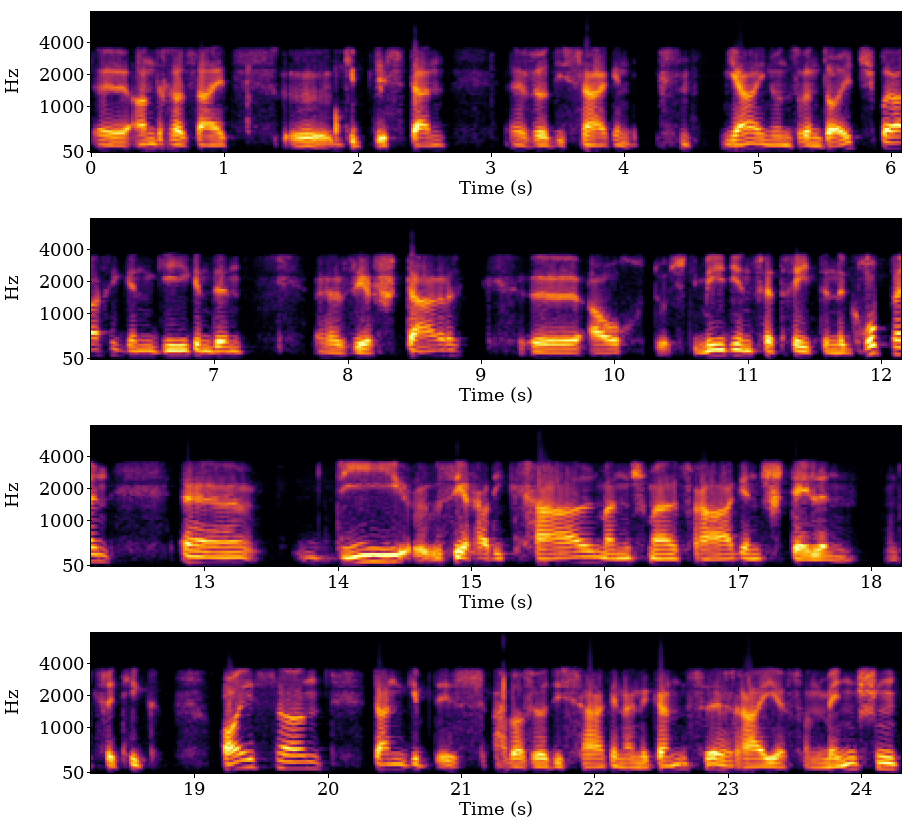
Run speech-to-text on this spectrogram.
Äh, andererseits äh, gibt es dann, äh, würde ich sagen, ja, in unseren deutschsprachigen Gegenden äh, sehr stark äh, auch durch die Medien vertretene Gruppen, die sehr radikal manchmal Fragen stellen und Kritik äußern. Dann gibt es aber, würde ich sagen, eine ganze Reihe von Menschen,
